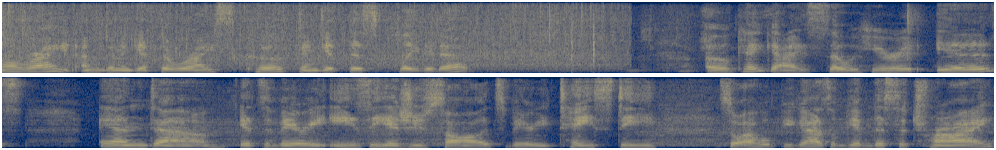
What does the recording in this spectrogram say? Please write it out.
All right, I'm going to get the rice cooked and get this plated up. Okay, guys, so here it is. And um, it's very easy, as you saw. It's very tasty. So I hope you guys will give this a try.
